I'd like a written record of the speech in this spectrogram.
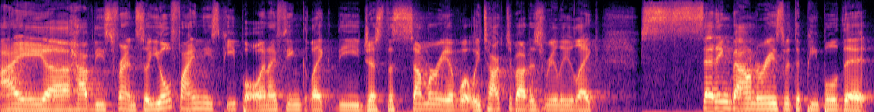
I uh, have these friends. So you'll find these people, and I think like the just the summary of what we talked about is really like setting boundaries with the people that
